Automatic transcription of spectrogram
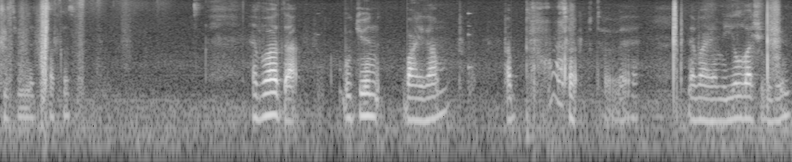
Tümünü sakız. Ha, bu arada bugün bayram. Tövbe. Ne bayramı? Yılbaşı bugün.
